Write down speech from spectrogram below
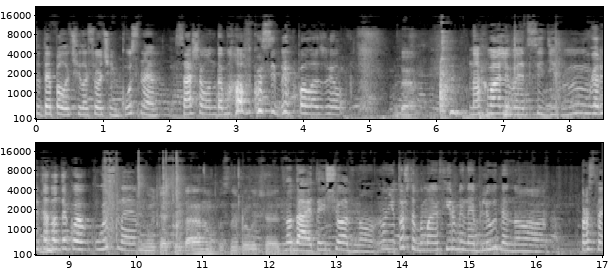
Суте получилось очень вкусное. Саша он добавку себе положил. Да. Нахваливает, сидит. М, говорит, оно такое вкусное. Ну, у тебя всегда оно вкусное получается. Ну да, это еще одно. Ну не то чтобы мое фирменное блюдо, но просто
